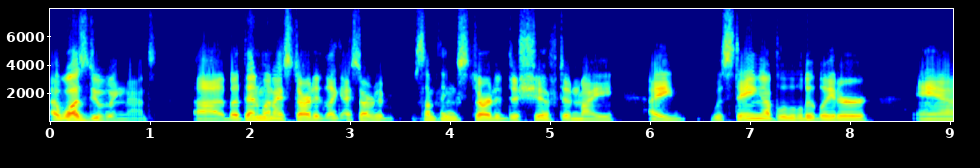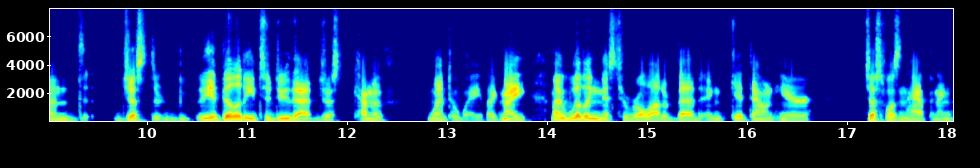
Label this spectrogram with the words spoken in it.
I was doing that. Uh, but then when I started, like I started, something started to shift, and my I was staying up a little bit later, and just the- ability to do that just kind of went away. Like my my willingness to roll out of bed and get down here just wasn't happening.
